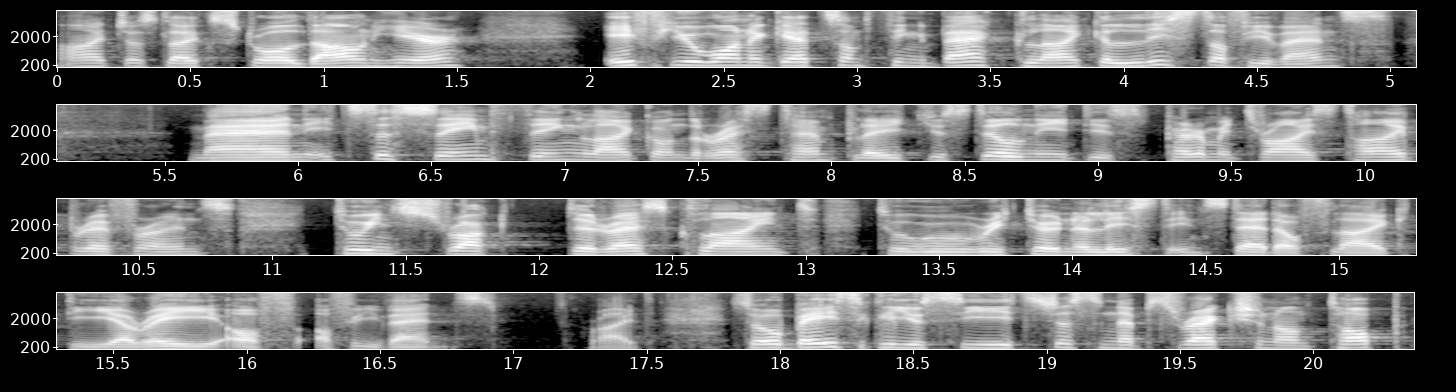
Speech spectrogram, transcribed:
I just like scroll down here, if you want to get something back, like a list of events, man, it's the same thing like on the REST template. You still need this parameterized type reference to instruct the REST client to return a list instead of like the array of, of events, right? So basically you see it's just an abstraction on top.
